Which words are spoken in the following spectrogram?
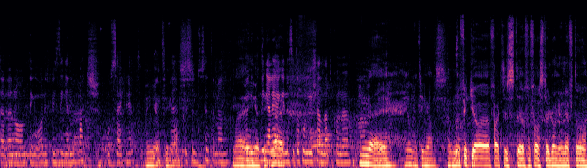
eller någonting och det finns ingen matchosäkerhet? Ingenting Nej, alls. det syntes inte men Nej, det var inga lägen i situationer du kände att du kunde... Nej, ingenting alls. Nu fick jag faktiskt eh, för första gången efter,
